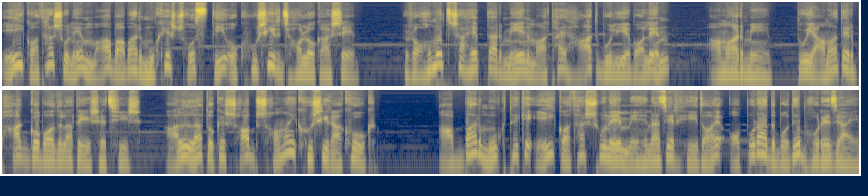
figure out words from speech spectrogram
এই কথা শুনে মা বাবার মুখে স্বস্তি ও খুশির ঝলক আসে। রহমত সাহেব তার মেয়ের মাথায় হাত বুলিয়ে বলেন, আমার মেয়ে, তুই আমাদের ভাগ্য বদলাতে এসেছিস। আল্লাহ তোকে সব সময় খুশি রাখুক। আব্বার মুখ থেকে এই কথা শুনে মেহনাজের হৃদয় অপরাধ বোধে ভরে যায়।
